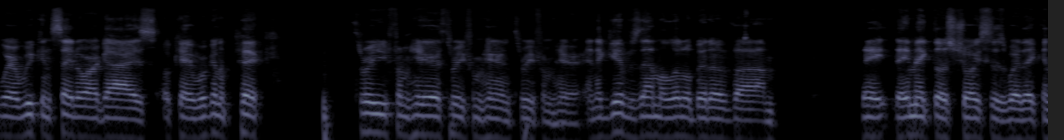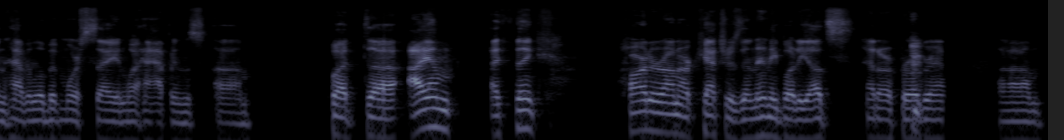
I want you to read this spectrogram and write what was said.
where we can say to our guys, okay, we're going to pick three from here, three from here, and three from here, and it gives them a little bit of um, they they make those choices where they can have a little bit more say in what happens. Um, but uh, I am, I think, harder on our catchers than anybody else at our program. Um,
